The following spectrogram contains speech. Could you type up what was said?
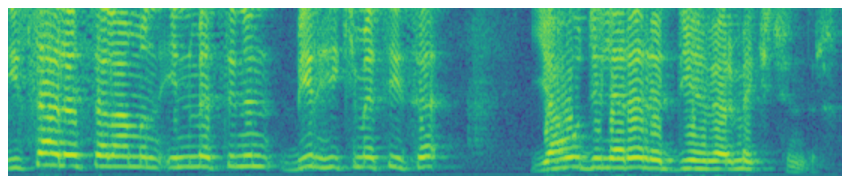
İsa aleyhisselamın inmesinin bir hikmeti ise Yahudilere reddiye vermek içindir.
